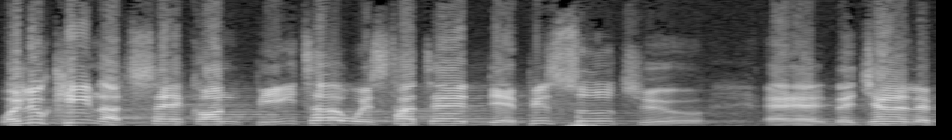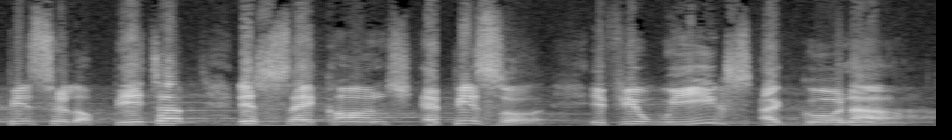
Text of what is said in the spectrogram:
We're looking at Second Peter. We started the epistle to uh, the general epistle of Peter, the second epistle, a few weeks ago now.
